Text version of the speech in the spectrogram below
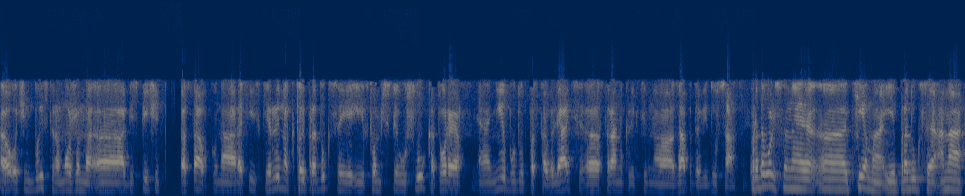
э, очень быстро можем обеспечить поставку на российский рынок той продукции и в том числе услуг, которые э, не будут поставлять э, страны коллективного Запада ввиду санкций. Продовольственная э, тема и продукция, она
